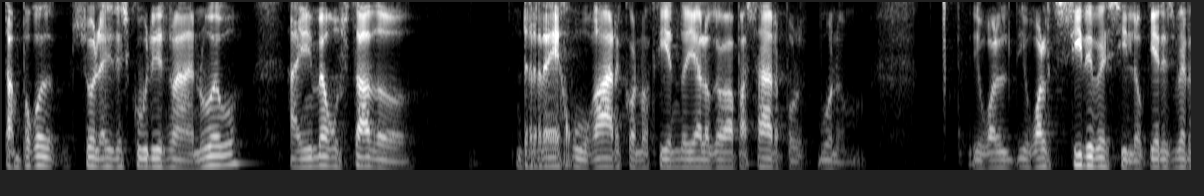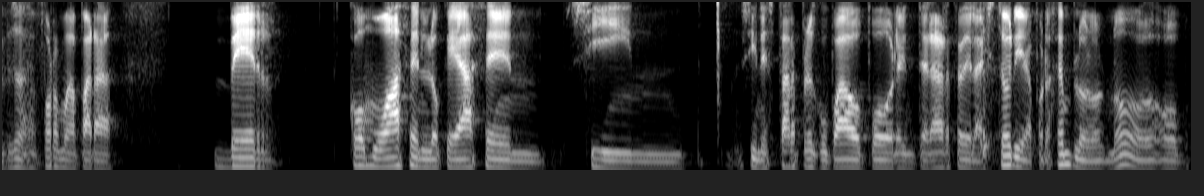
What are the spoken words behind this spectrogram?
Tampoco sueles descubrir nada nuevo. A mí me ha gustado rejugar conociendo ya lo que va a pasar. Pues bueno, igual, igual sirve si lo quieres ver de esa forma para ver cómo hacen lo que hacen sin, sin estar preocupado por enterarte de la historia, por ejemplo, ¿no? O,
